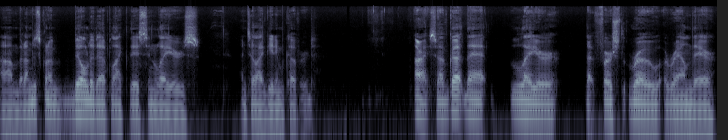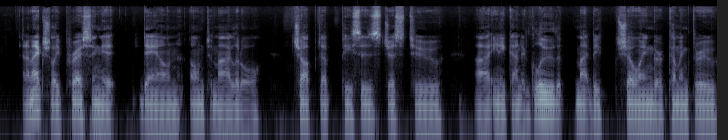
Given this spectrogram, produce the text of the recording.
Um, but I'm just going to build it up like this in layers until I get him covered. All right, so I've got that layer, that first row around there, and I'm actually pressing it down onto my little chopped up pieces just to uh, any kind of glue that might be showing or coming through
